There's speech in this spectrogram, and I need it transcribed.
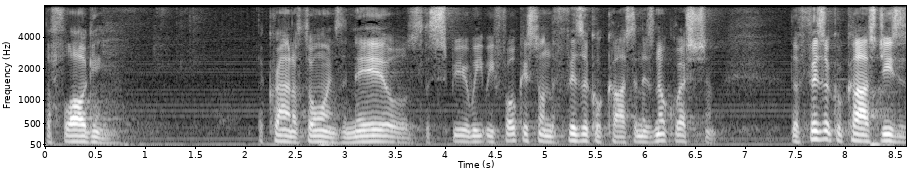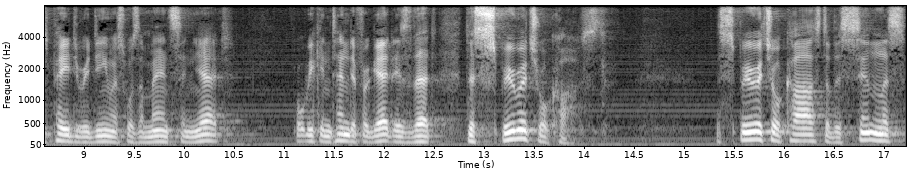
the flogging, the crown of thorns, the nails, the spear. We, we focus on the physical cost, and there's no question. The physical cost Jesus paid to redeem us was immense, and yet, what we can tend to forget is that the spiritual cost, the spiritual cost of the sinless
